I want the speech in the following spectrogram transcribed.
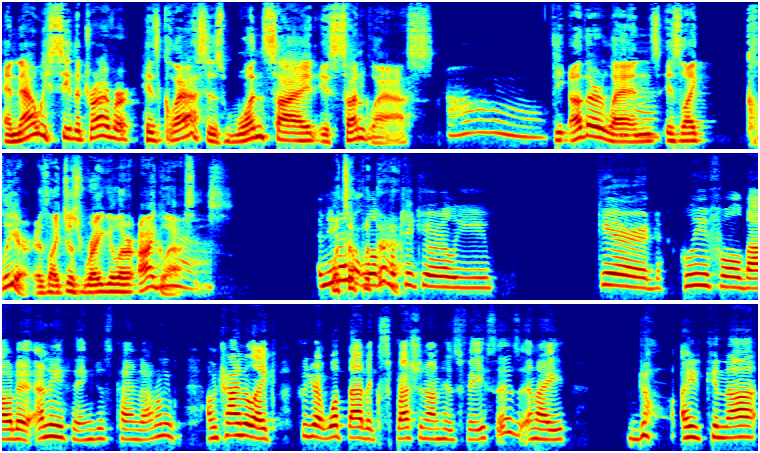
And now we see the driver, his glasses, one side is sunglass, oh. the other lens is like clear, it's like just regular eyeglasses. And he What's doesn't up with look particularly scared, gleeful about it, anything. Just kind of, I don't even, I'm trying to like figure out what that expression on his face is, and I don't, I cannot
